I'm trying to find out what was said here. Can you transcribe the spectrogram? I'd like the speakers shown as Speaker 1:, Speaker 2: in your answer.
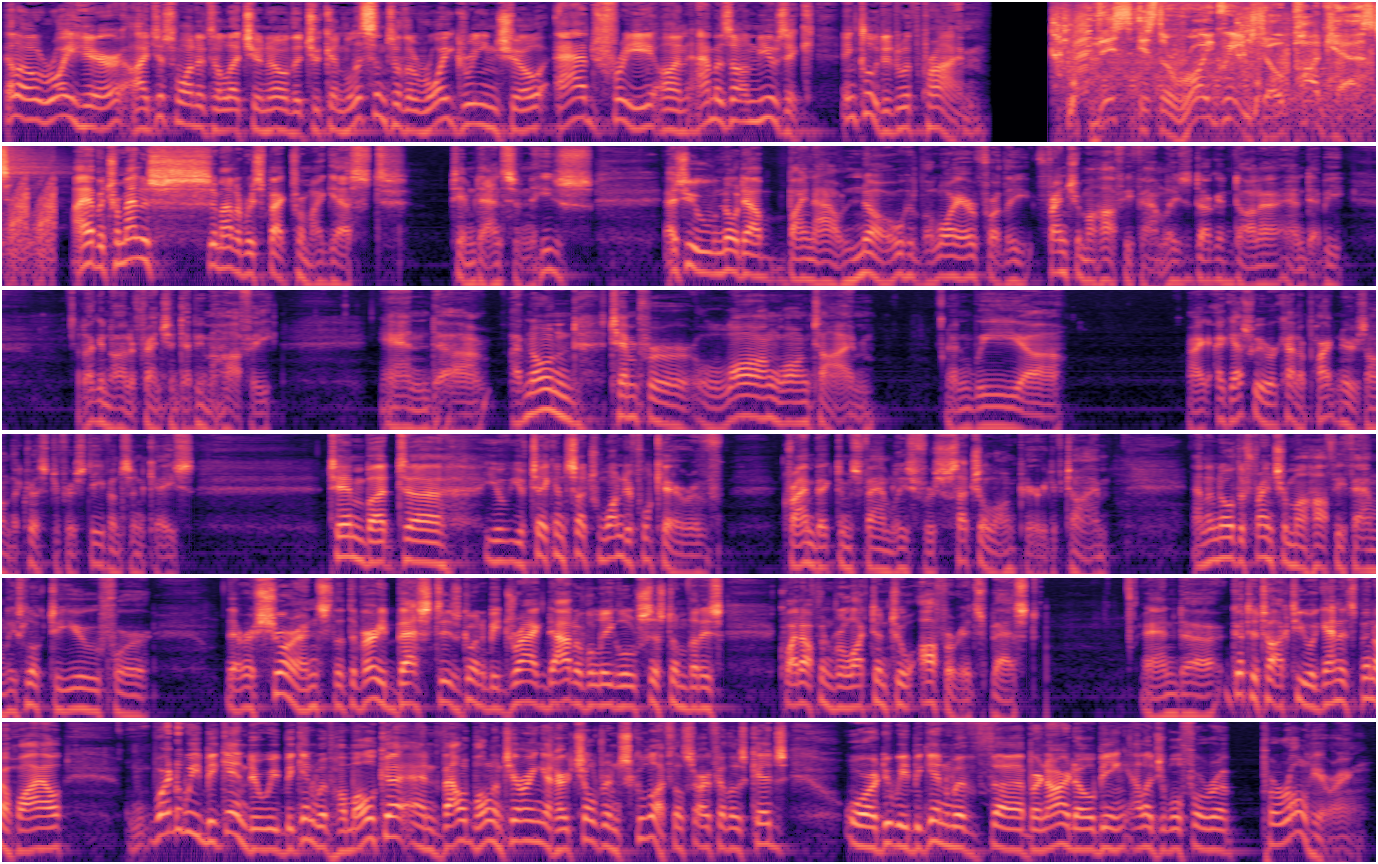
Speaker 1: Hello, Roy here. I just wanted to let you know that you can listen to The Roy Green Show ad free on Amazon Music, included with Prime.
Speaker 2: This is The Roy Green Show podcast.
Speaker 1: I have a tremendous amount of respect for my guest, Tim Danson. He's, as you no doubt by now know, the lawyer for the French and Mahaffey families, Doug and Donna and Debbie, Doug and Donna French and Debbie Mahaffey. And uh, I've known Tim for a long, long time. And we, uh, I, I, guess we were kind of partners on the Christopher Stephenson case. Tim, but uh, you, you've taken such wonderful care of crime victims' families for such a long period of time. And I know the French and Mahaffey families look to you for their assurance that the very best is going to be dragged out of a legal system that is quite often reluctant to offer its best. And uh, good to talk to you again. It's been a while. Where do we begin? Do we begin with Homolka and volunteering at her children's school? I feel sorry for those kids. Or do we begin with uh, Bernardo being eligible for a parole hearing?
